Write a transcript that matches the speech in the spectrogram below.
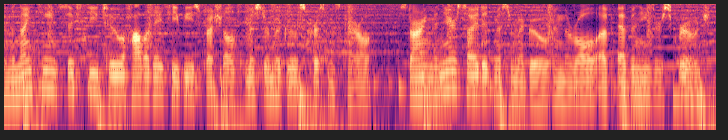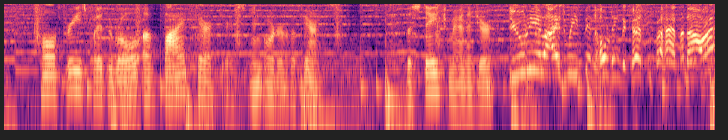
In the 1962 holiday TV special, Mr. Magoo's Christmas Carol, starring the nearsighted Mr. Magoo in the role of Ebenezer Scrooge, Paul Frees played the role of five characters in order of appearance. The stage manager. Do you realize we've been holding the curtain for half an hour?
